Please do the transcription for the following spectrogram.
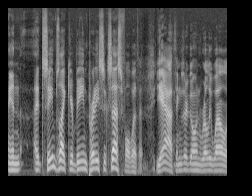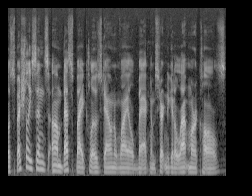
And it seems like you're being pretty successful with it. Yeah, things are going really well, especially since um, Best Buy closed down a while back. I'm starting to get a lot more calls.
